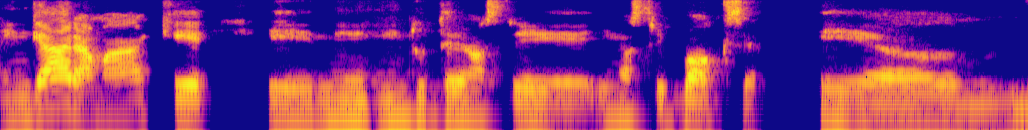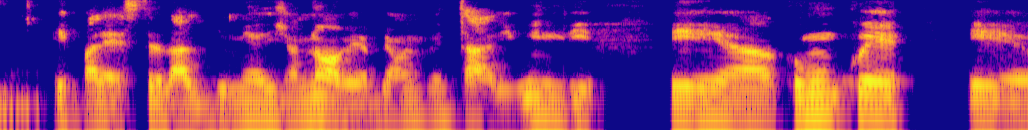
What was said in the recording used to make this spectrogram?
in gara, ma anche eh, in tutte le nostre, i nostri box. e, ehm, e palestre dal 2019 abbiamo inventati, quindi e, uh, comunque è,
